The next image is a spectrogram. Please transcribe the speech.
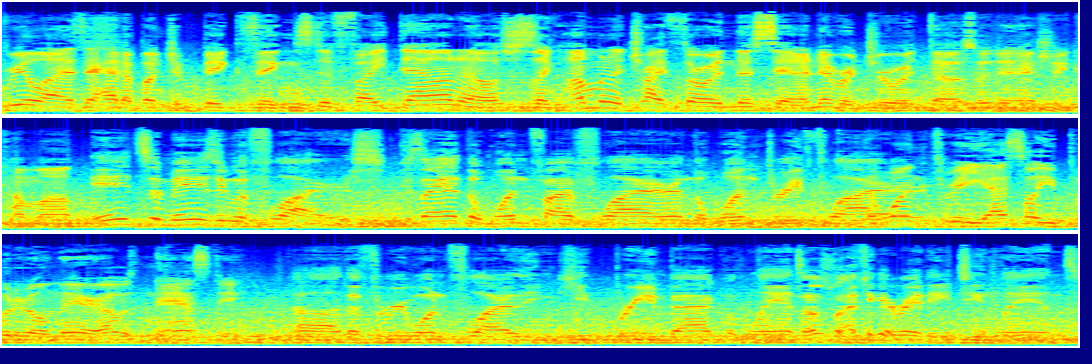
realized I had a bunch of big things to fight down, and I was just like, I'm gonna try throwing this in. I never drew it though, so it didn't actually come up. It's amazing with flyers because I had the one five flyer and the one three flyer. The one three, yeah, I saw you put it on there. That was nasty. uh, the three one flyer that you can keep bringing back with lands. I, was, I think I ran 18 lands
